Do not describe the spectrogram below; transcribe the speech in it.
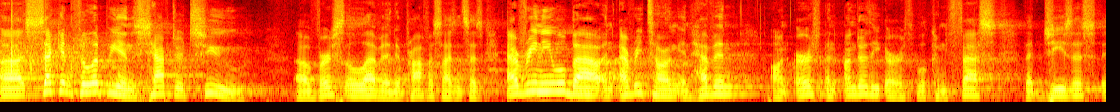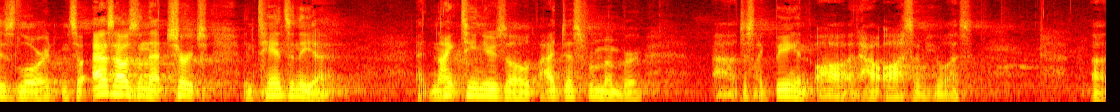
Uh, Second Philippians chapter 2, uh, verse 11, it prophesies, it says, Every knee will bow and every tongue in heaven, on earth, and under the earth will confess that Jesus is Lord. And so, as I was in that church in Tanzania, at 19 years old, I just remember uh, just like being in awe at how awesome he was. Uh,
